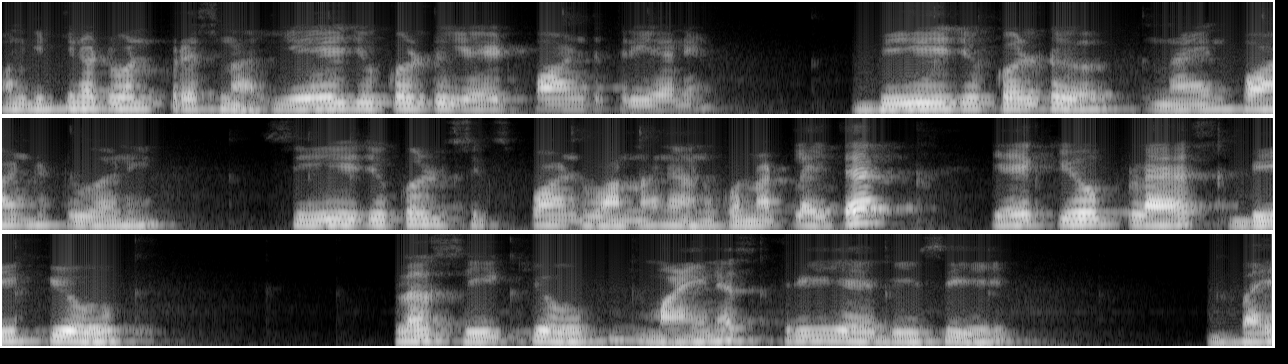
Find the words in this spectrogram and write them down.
మనకి ఇచ్చినటువంటి ప్రశ్న A is equal to eight point three అని B is equal to nine point two అని C is equal to six point one అని అనుకున్నట్లయితే A cube plus B cube plus C cube minus three ABC by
